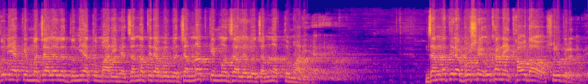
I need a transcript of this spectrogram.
দুনিয়া কে মজা লেলো, দুনিয়া তোমারি হ্যাঁ জান্নাতীরা বলবে জান্নাত কে মজা লেলো, জান্নাত তোমারি হ্যাঁ জান্নাতীরা বসে ওখানে খাওয়া দাও শুরু করে দেবে।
